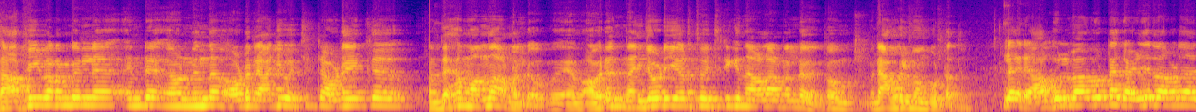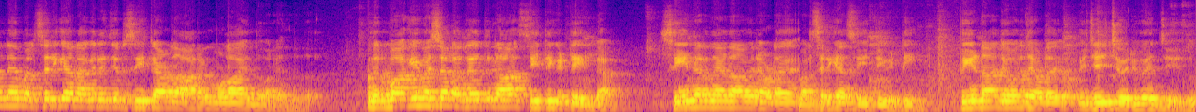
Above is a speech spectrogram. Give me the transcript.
ഷാഫി പറമ്പിൽ എന്റെ നിന്ന് അവിടെ രാജിവെച്ചിട്ട് അവിടേക്ക് അദ്ദേഹം വന്നതാണല്ലോ. അവർ നെഞ്ചോട് ചേർത്ത് വെച്ചിരിക്കുന്ന ആളാണല്ലോ ഇപ്പം രാഹുൽ മാങ്കൂട്ടത്തിൽ. അല്ല രാഹുൽ മാങ്കൂട്ടം കഴിഞ്ഞ തവണ തന്നെ മത്സരിക്കാൻ ആഗ്രഹിച്ച ഒരു സീറ്റാണ് ആറന്മുള എന്ന് പറയുന്നത്. നിർഭാഗ്യവശാൽ അദ്ദേഹത്തിന് ആ സീറ്റ് കിട്ടിയില്ല. സീനിയർ നേതാവിന് അവിടെ മത്സരിക്കാൻ സീറ്റ് കിട്ടി. പീണ ജോർജ് അവിടെ വിജയിച്ചു വരികയും ചെയ്തു.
